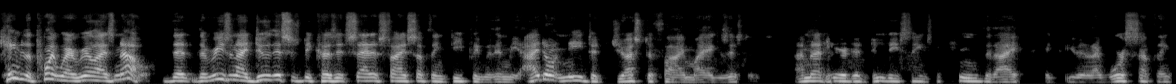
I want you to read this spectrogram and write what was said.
came to the point where I realized no, that the reason I do this is because it satisfies something deeply within me. I don't need to justify my existence. I'm not here to do these things to prove that I that I'm worth something.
